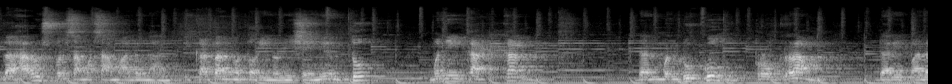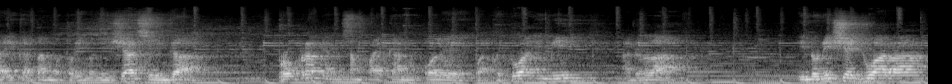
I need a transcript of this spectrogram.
Kita harus bersama-sama dengan Ikatan Motor Indonesia ini untuk meningkatkan dan mendukung program daripada Ikatan Motor Indonesia sehingga program yang disampaikan oleh Pak Ketua ini adalah Indonesia juara,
